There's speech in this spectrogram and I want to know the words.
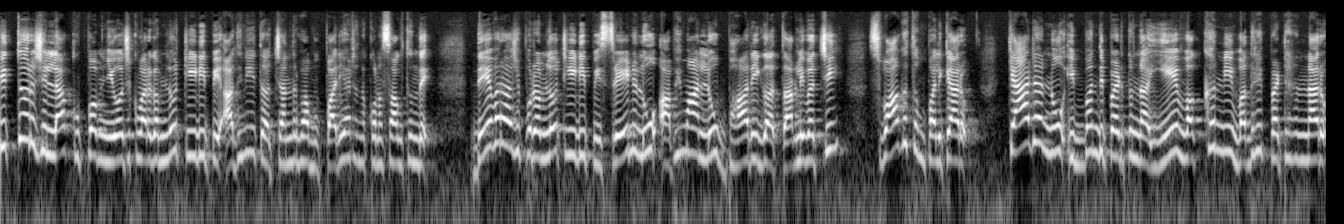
చిత్తూరు జిల్లా కుప్పం నియోజకవర్గంలో టీడీపీ అధినేత చంద్రబాబు పర్యటన కొనసాగుతుంది. దేవరాజపురంలో టీడీపీ శ్రేణులు అభిమానులు భారీగా తరలివచ్చి స్వాగతం పలికారు. క్యాడర్ను ఇబ్బంది పెడుతున్న ఏ ఒక్కరిని వదిలిపెట్టనన్నారు.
